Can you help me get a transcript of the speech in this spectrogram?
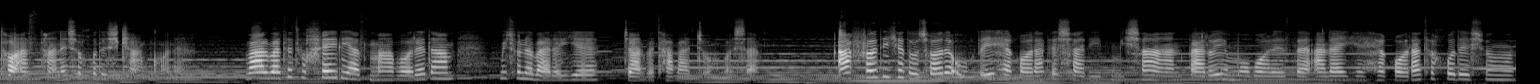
تا از تنش خودش کم کنه؟ و البته تو خیلی از مواردم می‌تونه برای جلب توجه باشه. افرادی که دچار عقده حقارت شدید میشن برای مبارزه علیه حقارت خودشون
